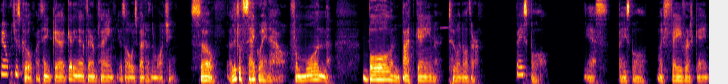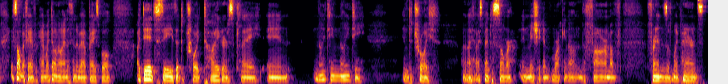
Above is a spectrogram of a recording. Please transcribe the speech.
Yeah, which is cool. I think uh, getting out there and playing is always better than watching. So, a little segue now from one ball and bat game to another. Baseball. Yes, baseball. My favorite game. It's not my favorite game. I don't know anything about baseball. I did see the Detroit Tigers play in 1990 in Detroit when I, I spent a summer in Michigan working on the farm of friends of my parents.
